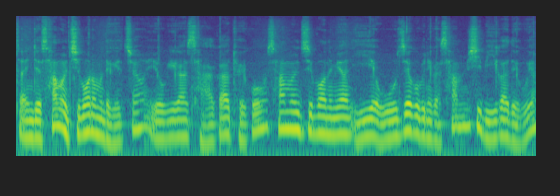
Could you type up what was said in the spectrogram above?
자, 이제 3을 집어넣으면 되겠죠. 여기가 4가 되고 3을 집어넣으면 2의 5제곱이니까 32가 되고요.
